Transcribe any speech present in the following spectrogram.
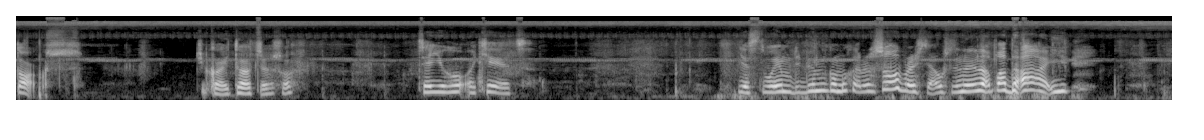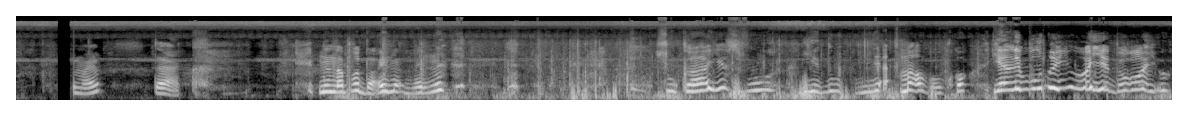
Такс. Чекайте, а це що? Це його отець. Я з твоїм ребенком хорошо обращався, не нападай. Так. Не нападай на мене. Шукає свою їду для малого. Я не буду його їдою.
